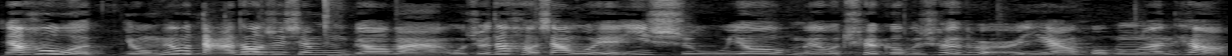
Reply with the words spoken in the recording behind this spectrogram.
然后我有没有达到这些目标吧？我觉得好像我也衣食无忧，没有缺胳膊缺腿儿，依然活蹦乱跳。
